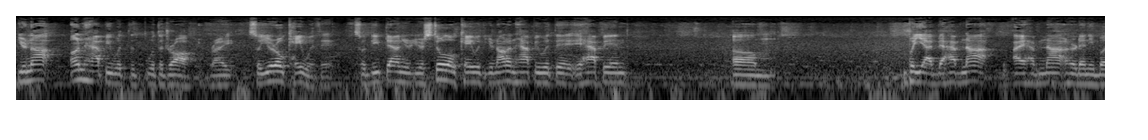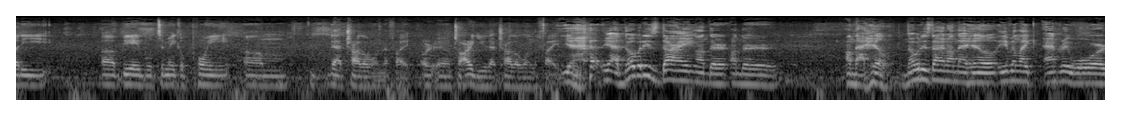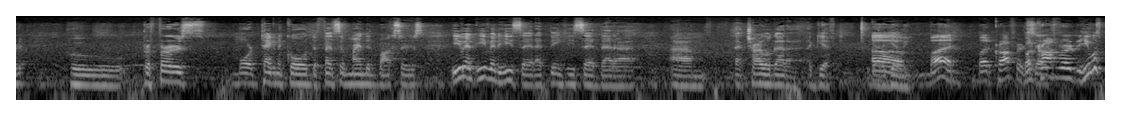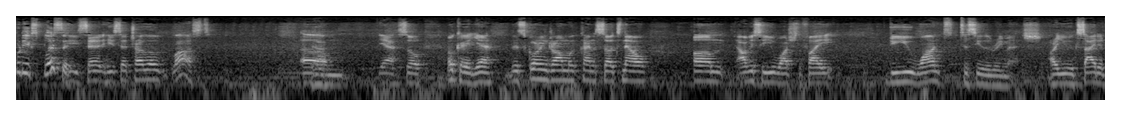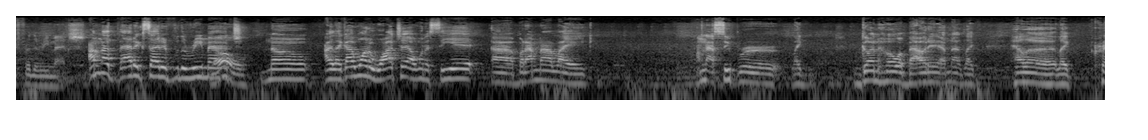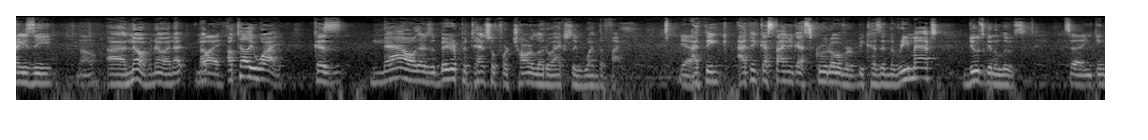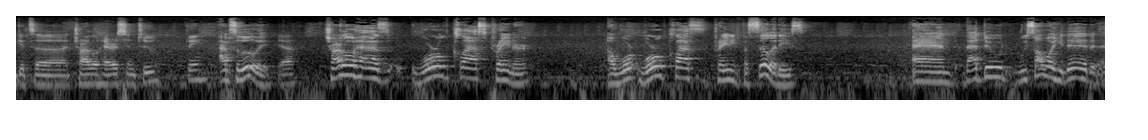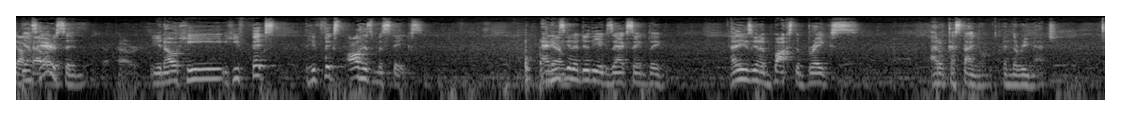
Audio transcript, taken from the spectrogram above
you're not unhappy with the with the draw, right? So you're okay with it. So deep down, you're you're still okay with. You're not unhappy with it. It happened. Um, but yeah, I have not. I have not heard anybody uh, be able to make a point um, that Charlo won the fight, or you know, to argue that Charlo won the fight. Yeah, yeah. Nobody's dying on their on their on that hill. Nobody's dying on that hill. Even like Andre Ward, who prefers more technical, defensive-minded boxers. Even even he said, I think he said that uh, um, that Charlo got a, a gift. He got a Uh, gimme. Bud Bud Crawford. But said- Crawford, he was pretty explicit. He said he said Charlo lost. Um, yeah. So okay, yeah. The scoring drama kind of sucks. Now, um, obviously you watched the fight. Do you want to see the rematch? Are you excited for the rematch? I'm not that excited for the rematch. No, I like. I want to watch it. I want to see it. Uh, but I'm not like. I'm not super like gun ho about it. I'm not like hella like crazy. No. Uh, no, no, and I, no, Why? I'll tell you why. Because now there's a bigger potential for Charlo to actually win the fight. Yeah. I think I think Castaño got screwed over because in the rematch, dude's gonna lose. It's a, you think it's a Charlo Harrison two thing? Absolutely. Yeah. Charlo has world class trainer, a wor- world class training facilities, and that dude. We saw what he did Got against power. Harrison. Got power. You know, he he fixed he fixed all his mistakes, and he's gonna do the exact same thing. I think he's gonna box the brakes out of Castaño in the rematch,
